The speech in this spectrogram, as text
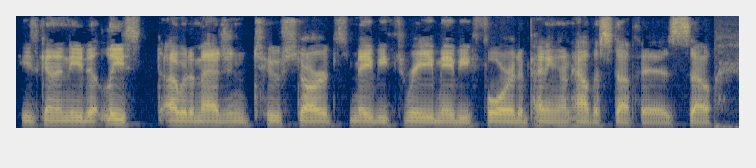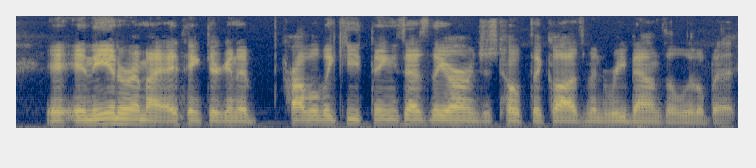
He's going to need at least, I would imagine, two starts, maybe three, maybe four, depending on how the stuff is. So in the interim, I, I think they're going to probably keep things as they are and just hope that Gausman rebounds a little bit.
